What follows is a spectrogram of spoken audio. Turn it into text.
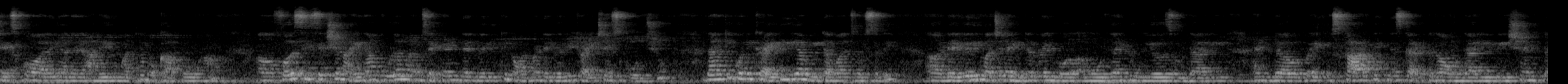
చేసుకోవాలి అని అనేది మాత్రం ఒక అపోహ. ఫస్ట్ సి సెక్షన్ అయినా కూడా మనం సెకండ్ డెలివరీకి నార్మల్ డెలివరీ ట్రై చేసుకోవచ్చు. దానికి కొన్ని క్రైటీరియా మీట్ అవ్వాల్సి వస్తుంది. డెలివరీ మధ్యలో interval more than two years ఉండాలి. అండ్ స్కార్ థిక్నెస్ కరెక్ట్గా ఉండాలి. Patient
